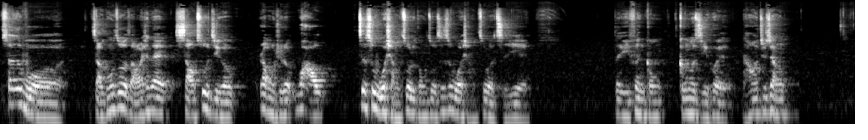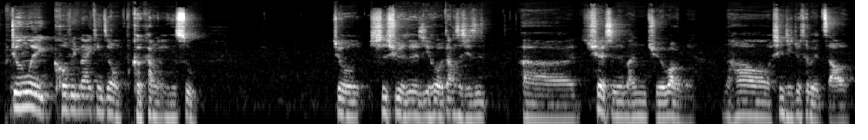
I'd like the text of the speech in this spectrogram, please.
算是我找工作找到现在少数几个让我觉得哇，这是我想做的工作，这是我想做的职业。的一份工工作机会，然后就这样，就因为 COVID nineteen 这种不可抗的因素，就失去了这个机会。当时其实呃确实蛮绝望的，然后心情就特别糟，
